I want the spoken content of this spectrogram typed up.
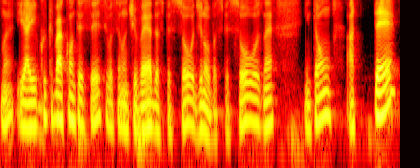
Né? E aí, o que vai acontecer se você não tiver das pessoas, de novo, as pessoas, né? Então, até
